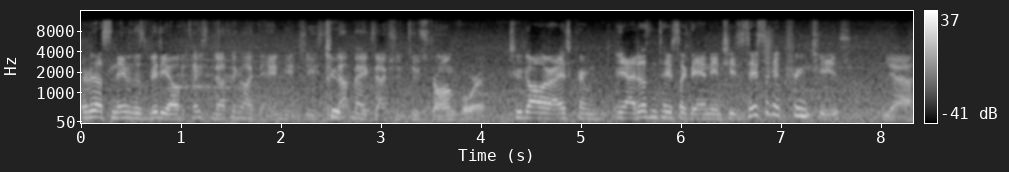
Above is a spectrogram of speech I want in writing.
Maybe that's the name of this video. It tastes nothing like the Andean cheese. The Two- nutmeg's actually too strong for it. Two dollar ice cream. Yeah, it doesn't taste like the Andean cheese. It tastes like a cream cheese. Yeah.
